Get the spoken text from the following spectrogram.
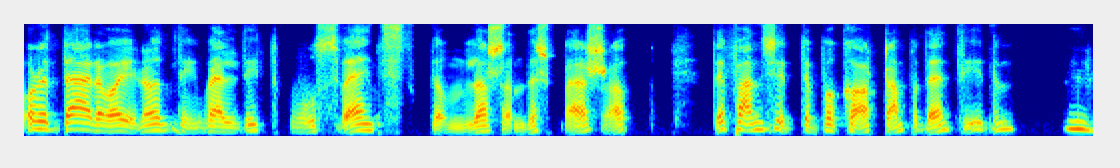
Och det där var ju någonting väldigt osvenskt som Lars-Anders sa. Det fanns ju inte på kartan på den tiden Mm.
